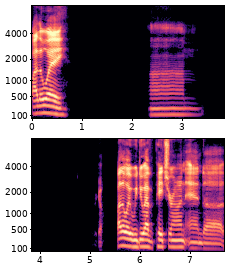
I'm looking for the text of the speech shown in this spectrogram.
By the way, um, there we go. By the way, we do have a Patreon, and uh,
